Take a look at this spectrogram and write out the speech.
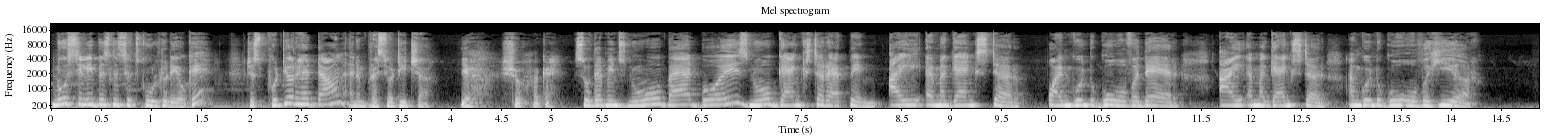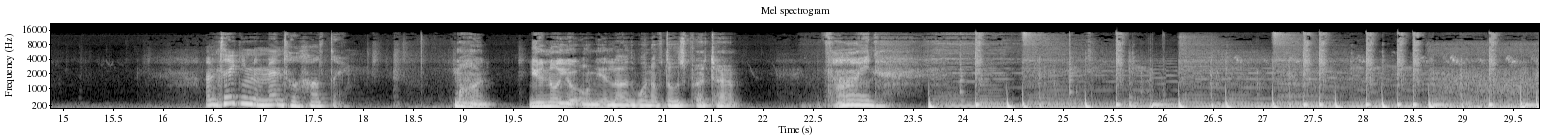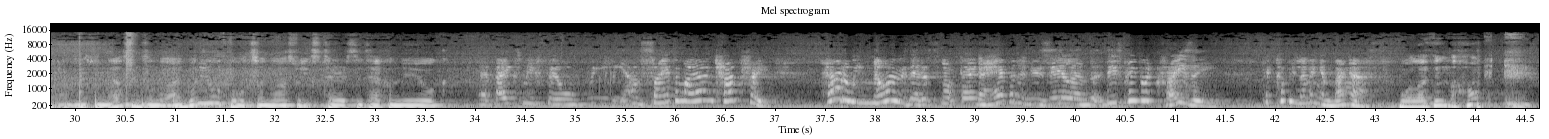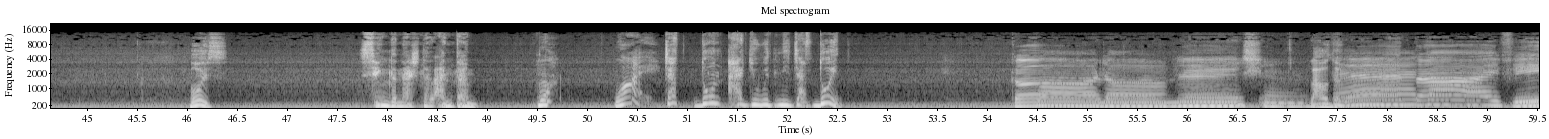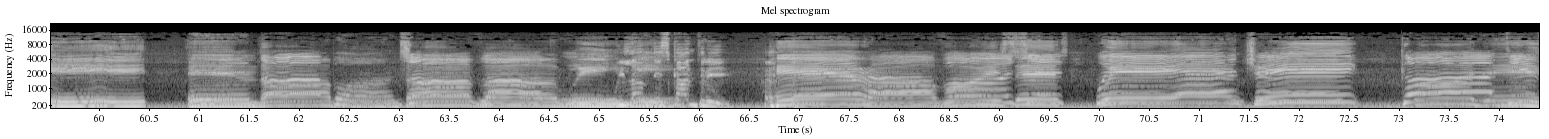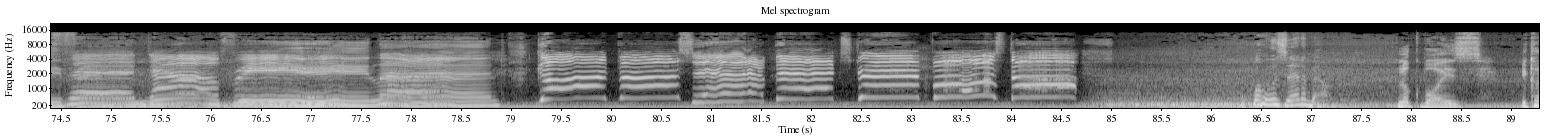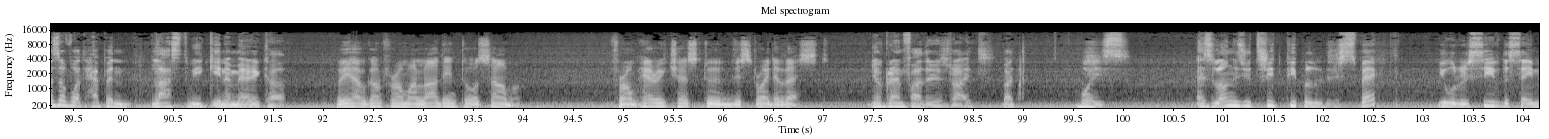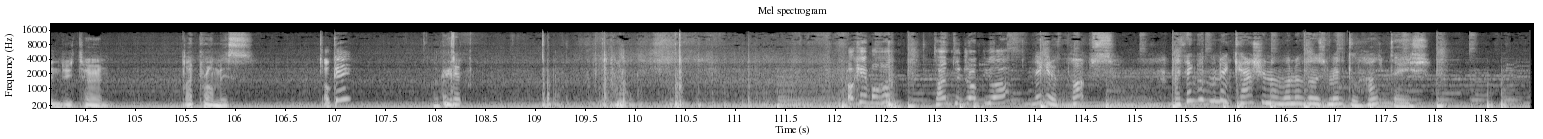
No silly business at school today, okay? Just put your head down and impress your teacher. Yeah, sure, okay. So that means no bad boys, no gangster rapping. I am a gangster. Or I'm going to go over there. I am a gangster. I'm going to go over here. I'm taking a mental health day. Mohan, you know you're only allowed one of those per term. Fine. Nelson's on the line. What are your thoughts on last week's terrorist attack on New York? It makes me feel really unsafe in my own country. How do we know that it's not going to happen in New Zealand? These people are crazy. They could be living among us. Well, I think the whole. Boys, sing the national anthem. What? Why? Just don't argue with me, just do it. God of nations, Louder. At thy feet, in the bonds of love we, We love this meet. country. Hear our voices, we entreat. God defend our free land. God Pacific Triple Star. What was that about? Look, boys, because of what happened last week in America, We have gone from Aladdin to Osama, from hairy chest to destroy the West. your grandfather is right. But, boys, as long as you treat people with respect, you will receive the same in return. I promise. Okay? Okay. Okay, Mohan, time to drop you off. Negative, Pops. I think I'm gonna cash in on one of those mental health days.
